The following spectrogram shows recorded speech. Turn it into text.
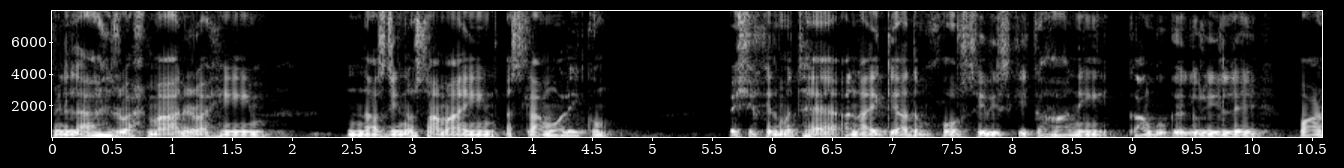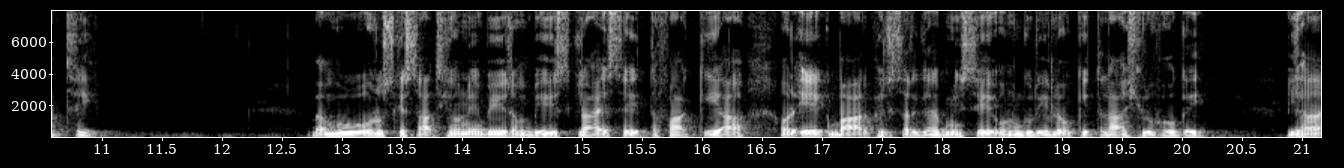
बसमीम नाजरीन सामाइन असलकुम पेश खिदमत है अनाई के आदम खोर सीरीज़ की कहानी कांगू के गुरीले पार्ट थ्री। बम्बू और उसके साथियों ने भी रमबीस की राय से इतफ़ाक़ किया और एक बार फिर सरगर्मी से उन गुरीलों की तलाश शुरू हो गई। यहाँ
